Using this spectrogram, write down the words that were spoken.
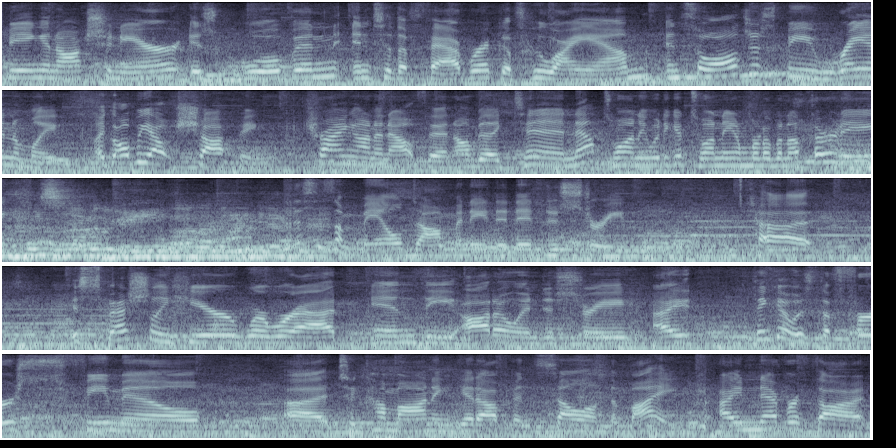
being an auctioneer is woven into the fabric of who I am. And so I'll just be randomly, like I'll be out shopping, trying on an outfit, and I'll be like 10, now 20, what do you get 20, I'm gonna a 30. This is a male dominated industry. Uh, especially here where we're at in the auto industry. I think it was the first female uh, to come on and get up and sell on the mic. I never thought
